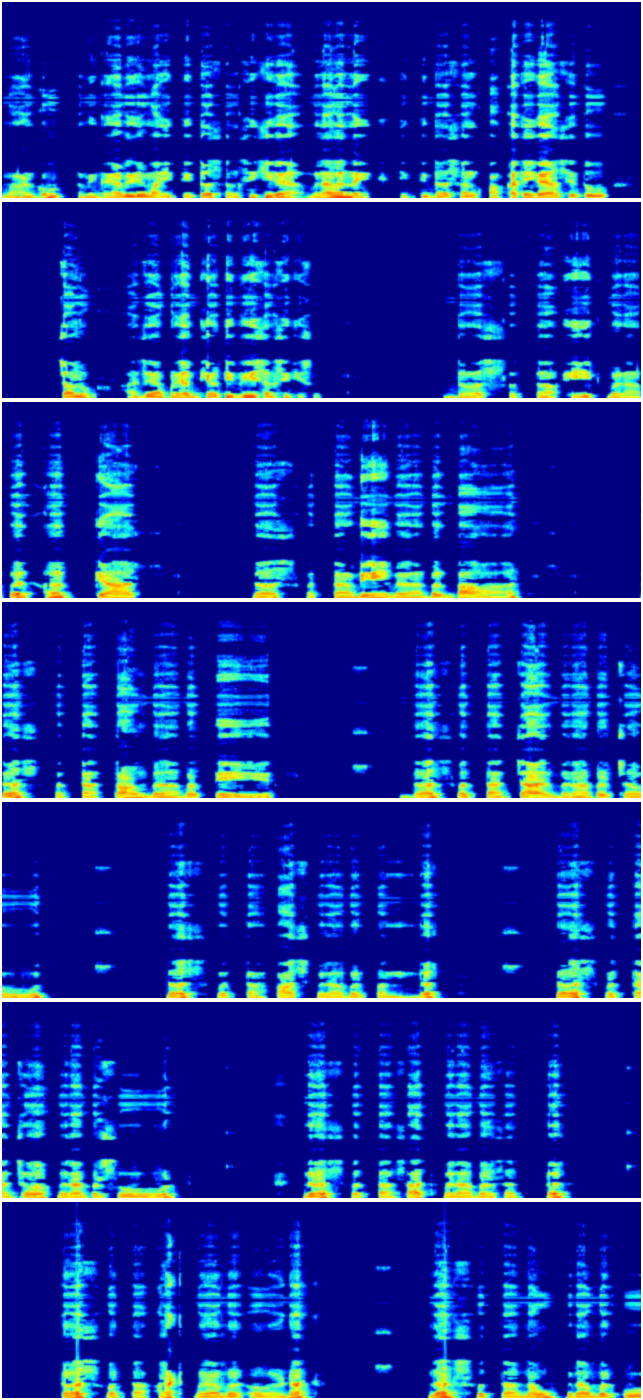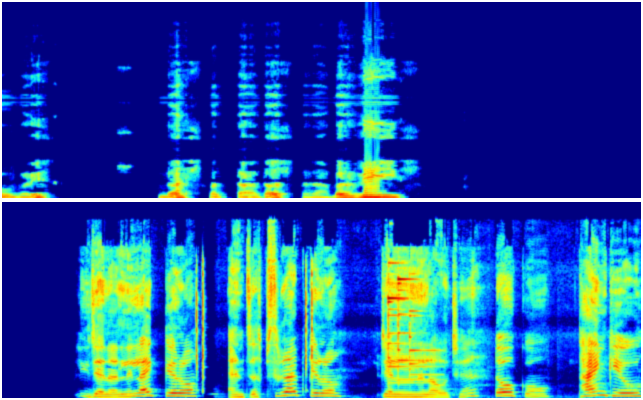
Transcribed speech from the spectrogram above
બાળકો, તમે ગયા વિડીયોમાં એકથી દસ અંક શીખી ગયા, બરાબર ને? એકથી દસ અંક પાક્કા થઈ ગયા હશે તો ચાલો, આજે આપણે અગિયારથી વીસ અંક શીખીશું. દસ વત્તા એક બરાબર અગિયાર. દસ વત્તા બે બરાબર બાર. દસ વત્તા ત્રણ બરાબર તેર. દસ વત્તા ચાર બરાબર ચૌદ દસ વત્તા પાંચ બરાબર પંદર દસ વત્તા છ બરાબર સોળ દસ વત્તા સાત બરાબર સત્તર દસ વત્તા આઠ બરાબર અઢાર દસ વત્તા નવ બરાબર ઓગણીસ દસ વત્તા દસ બરાબર વીસ આપણી ચેનલને લાઈક કરો એન્ડ સબસ્ક્રાઈબ કરો. ચેનલને લાવો છે તો કહો. Thank you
